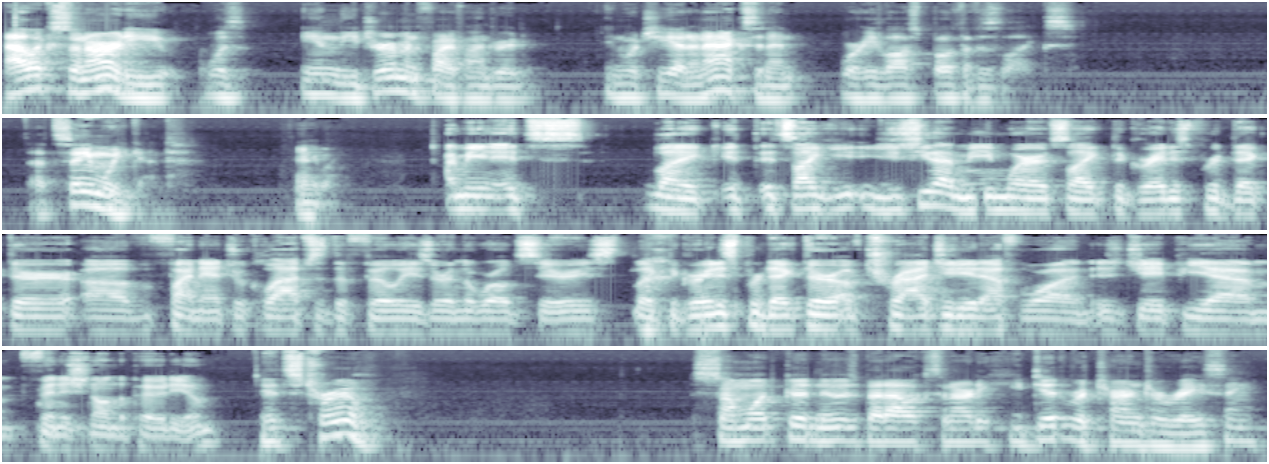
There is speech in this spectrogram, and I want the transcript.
Alex Zanardi was in the German 500 in which he had an accident where he lost both of his legs. That same weekend. Anyway, I mean, it's like it, it's like you, you see that meme where it's like the greatest predictor of financial collapse is the Phillies are in the World Series. Like the greatest predictor of tragedy at F1 is JPM finishing on the podium. it's true. Somewhat good news about Alex Zanardi. He did return to racing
